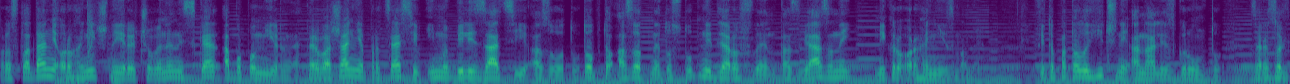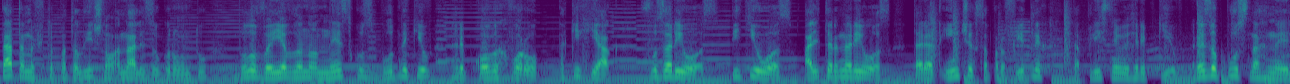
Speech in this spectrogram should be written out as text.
розкладання органічної речовини низьке або помірне, переважання процесів імобілізації азоту, тобто азот недоступний для рослин та зв'язаний мікроорганізмами. Фітопатологічний аналіз ґрунту. За результатами фітопатологічного аналізу ґрунту було виявлено низку збудників грибкових хвороб, таких як фузаріоз, пітіоз, альтернаріоз та ряд інших сапрофітних та пліснявих грибків, резопусна гниль,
